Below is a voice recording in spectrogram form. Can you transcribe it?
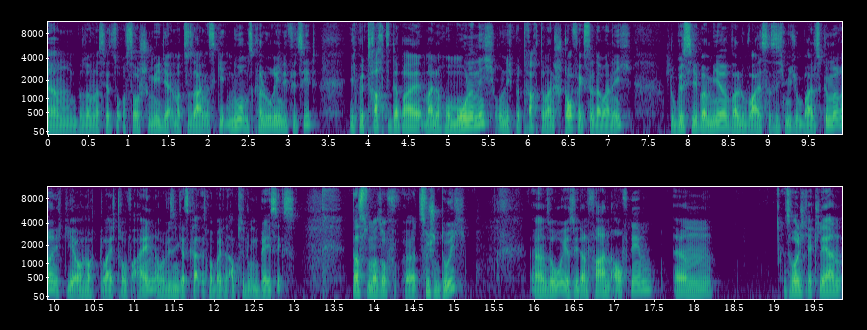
Ähm, besonders jetzt so auf Social Media, immer zu sagen, es geht nur ums Kaloriendefizit. Ich betrachte dabei meine Hormone nicht und ich betrachte meinen Stoffwechsel dabei nicht. Du bist hier bei mir, weil du weißt, dass ich mich um beides kümmere. Ich gehe auch noch gleich drauf ein, aber wir sind jetzt gerade erstmal bei den absoluten Basics. Das mal so äh, zwischendurch. Äh, so, jetzt wieder einen Faden aufnehmen. Ähm, Jetzt wollte ich erklären,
